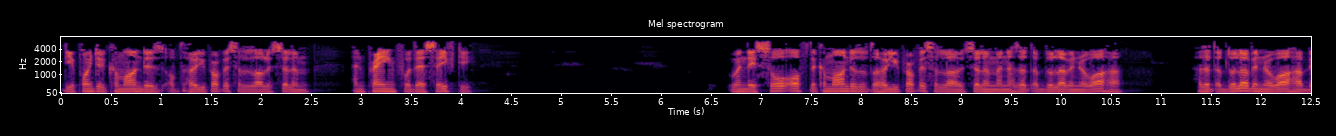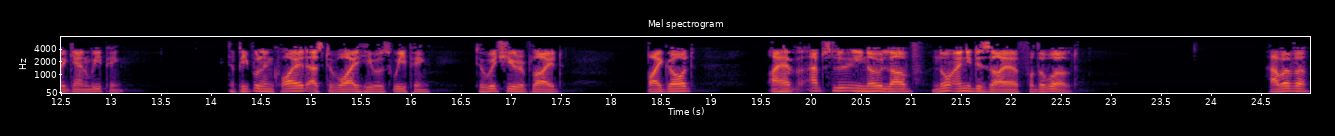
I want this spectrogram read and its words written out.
the appointed commanders of the Holy Prophet ﷺ and praying for their safety. When they saw off the commanders of the Holy Prophet ﷺ and Hazrat Abdullah bin Rawaha, Hazrat Abdullah bin Rawaha began weeping. The people inquired as to why he was weeping, to which he replied, By God, I have absolutely no love nor any desire for the world. However,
